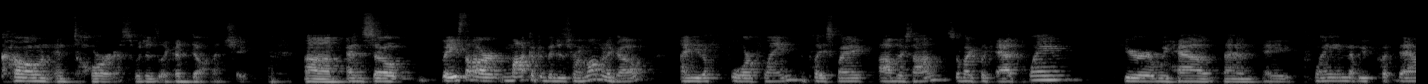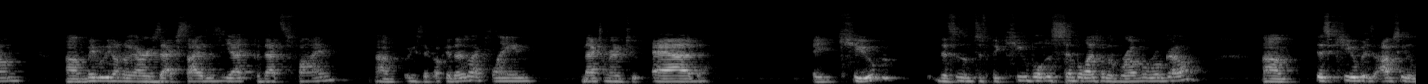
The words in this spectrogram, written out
cone, and torus, which is like a donut shape. Um, and so based on our mock-up images from a moment ago, I need a floor plane to place my objects on. So if I click add plane, here we have then a plane that we've put down. Um, maybe we don't know our exact sizes yet, but that's fine. Um, we can say, okay, there's my plane. Next, I'm going to add a cube. This is just the cube will just symbolize where the rover will go. Um, this cube is obviously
